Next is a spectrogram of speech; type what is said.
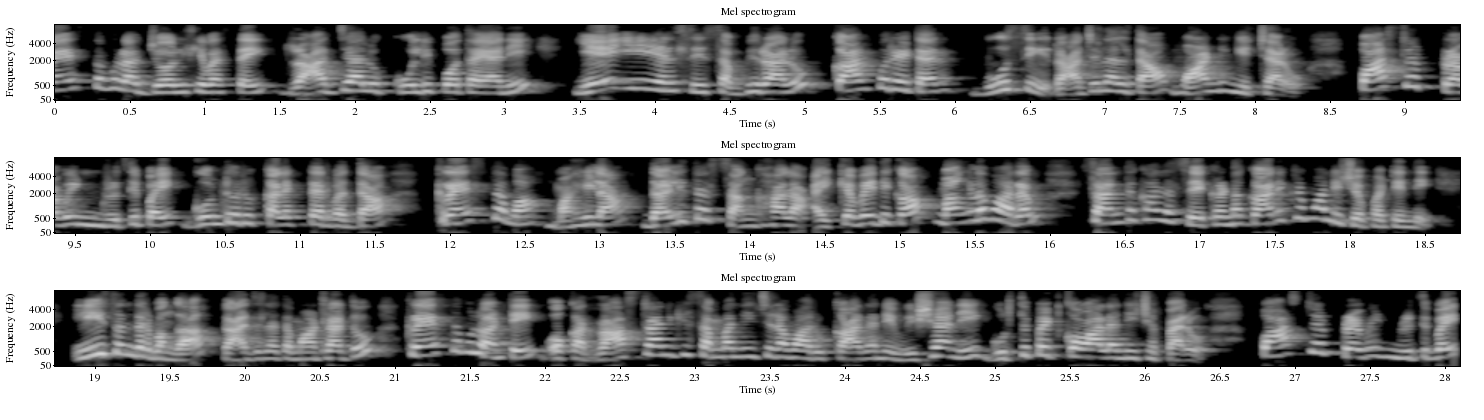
క్రైస్తవుల జోలికి వస్తే రాజ్యాలు కూలిపోతాయని ఏఈఎల్సి సభ్యురాలు కార్పొరేటర్ బూసి రాజలలిత వార్నింగ్ ఇచ్చారు. పాస్టర్ ప్రవీణ్ మృతిపై గుంటూరు కలెక్టర్ వద్ద క్రైస్తవ మహిళా దళిత సంఘాల ఐక్యవేదిక మంగళవారం సంతకాల సేకరణ కార్యక్రమాన్ని చేపట్టింది. ఈ సందర్భంగా రాజలత మాట్లాడుతూ క్రైస్తవులు అంటే ఒక రాష్ట్రానికి సంబంధించిన వారు కాదనే విషయాన్ని గుర్తుపెట్టుకోవాలని చెప్పారు. పాస్టర్ ప్రవీణ్ మృతిపై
